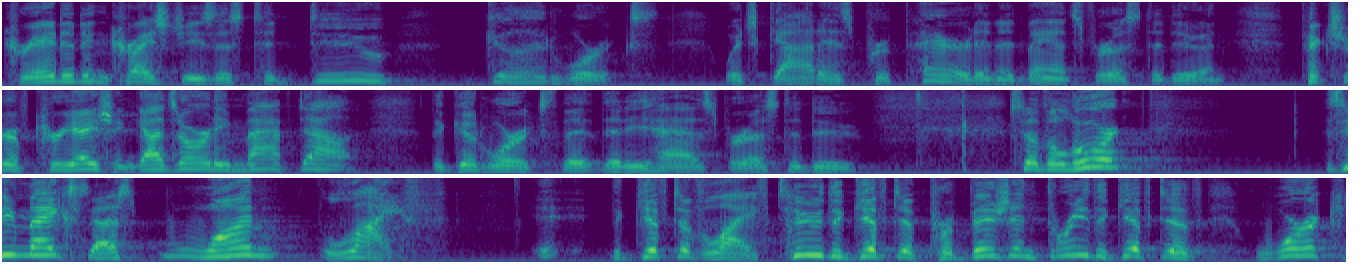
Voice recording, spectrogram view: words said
created in Christ Jesus to do good works which God has prepared in advance for us to do. And picture of creation, God's already mapped out the good works that, that He has for us to do. So the Lord is He makes us one life, the gift of life, two, the gift of provision, three, the gift of work.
